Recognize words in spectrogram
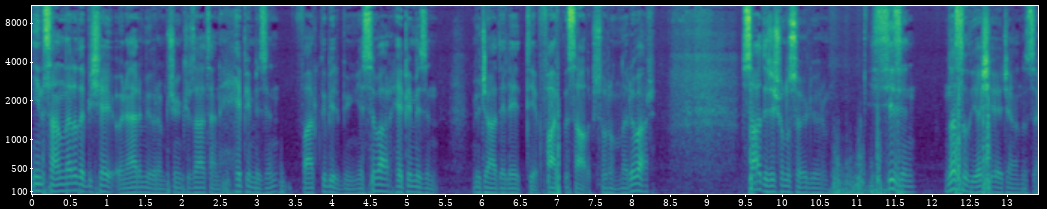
İnsanlara da bir şey önermiyorum çünkü zaten hepimizin farklı bir bünyesi var. Hepimizin mücadele ettiği farklı sağlık sorunları var. Sadece şunu söylüyorum. Sizin nasıl yaşayacağınızı,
